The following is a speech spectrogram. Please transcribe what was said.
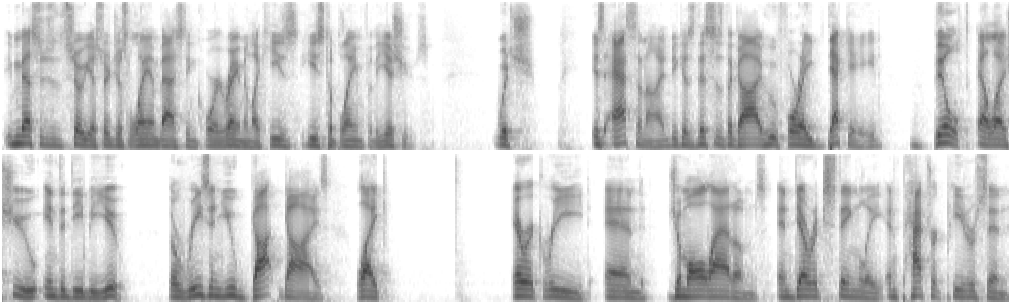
he messaged the show yesterday just lambasting Corey Raymond like he's he's to blame for the issues, which is asinine because this is the guy who, for a decade, built LSU into DBU. The reason you got guys like Eric Reid and Jamal Adams and Derek Stingley and Patrick Peterson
